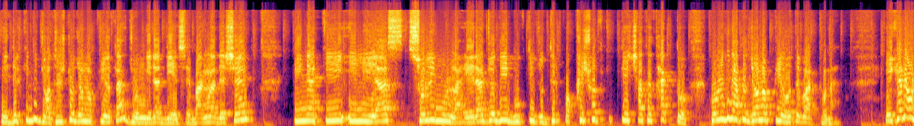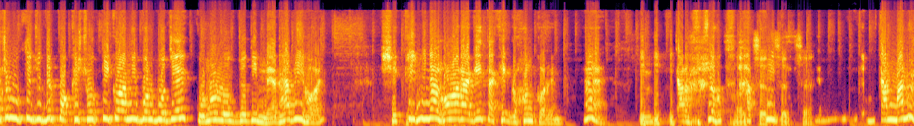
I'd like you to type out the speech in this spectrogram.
এদের কিন্তু যথেষ্ট জনপ্রিয়তা জঙ্গিরা দিয়েছে বাংলাদেশে পিনাকি ইলিয়াস সলিমুল্লাহ এরা যদি মুক্তিযুদ্ধের পক্ষে শক্তির সাথে থাকতো কোনোদিন এত জনপ্রিয় হতে পারতো না এখানে অবশ্য মুক্তিযুদ্ধের পক্ষে শক্তিকেও আমি বলব যে কোন লোক যদি মেধাবী হয় সে ক্রিমিনাল হওয়ার আগে তাকে গ্রহণ করেন হ্যাঁ? কারণ আচ্ছা আচ্ছা আচ্ছা। কারণ মানুষ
